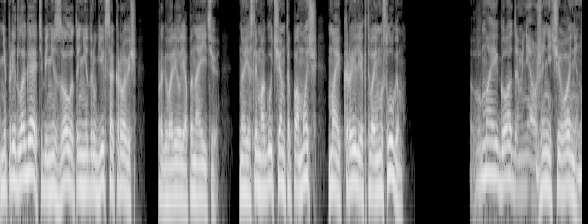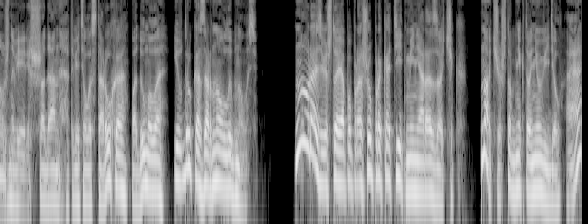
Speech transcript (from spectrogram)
Не предлагаю тебе ни золота, ни других сокровищ», — проговорил я по наитию. «Но если могу чем-то помочь, мои крылья к твоим услугам». «В мои годы мне уже ничего не нужно, веришь, Шадан», — ответила старуха, подумала и вдруг озорно улыбнулась. «Ну, разве что я попрошу прокатить меня разочек. Ночью, чтобы никто не увидел, а?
